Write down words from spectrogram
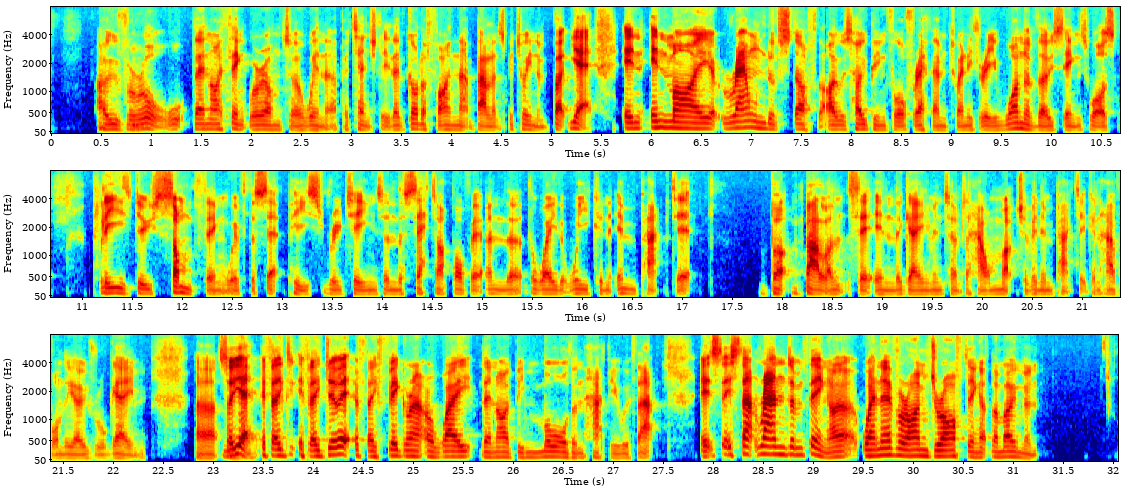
Mm. overall, then I think we're on to a winner potentially. They've got to find that balance between them. But yeah, in in my round of stuff that I was hoping for for FM23, one of those things was please do something with the set piece routines and the setup of it and the the way that we can impact it but balance it in the game in terms of how much of an impact it can have on the overall game. Uh, so Mm. yeah, if they if they do it, if they figure out a way, then I'd be more than happy with that. It's it's that random thing. Uh, whenever I'm drafting at the moment,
